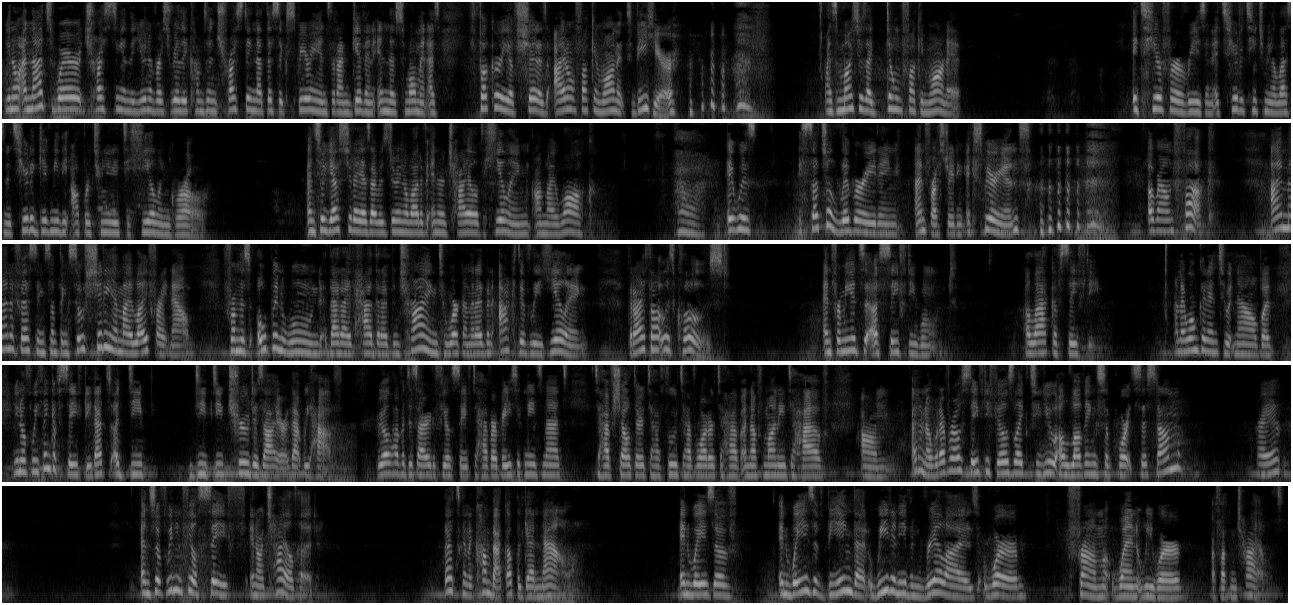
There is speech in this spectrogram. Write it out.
You know, and that's where trusting in the universe really comes in, trusting that this experience that I'm given in this moment, as fuckery of shit as I don't fucking want it to be here, as much as I don't fucking want it, it's here for a reason. It's here to teach me a lesson. It's here to give me the opportunity to heal and grow. And so yesterday, as I was doing a lot of inner child healing on my walk, it was such a liberating and frustrating experience around fuck. I'm manifesting something so shitty in my life right now from this open wound that I've had that I've been trying to work on, that I've been actively healing, that I thought was closed. And for me, it's a safety wound, a lack of safety. And I won't get into it now, but you know, if we think of safety, that's a deep, deep, deep, true desire that we have. We all have a desire to feel safe, to have our basic needs met, to have shelter, to have food, to have water, to have enough money, to have, um, I don't know, whatever else safety feels like to you, a loving support system, right? And so if we didn't feel safe in our childhood, that's going to come back up again now in ways of in ways of being that we didn't even realize were from when we were a fucking child.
